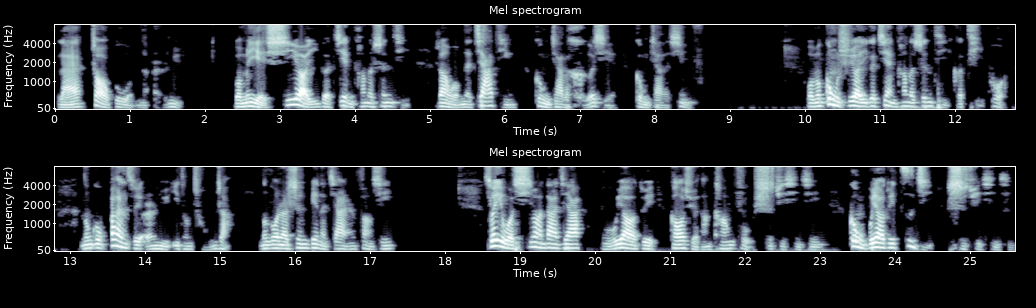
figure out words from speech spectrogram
来照顾我们的儿女。我们也需要一个健康的身体，让我们的家庭更加的和谐，更加的幸福。我们更需要一个健康的身体和体魄，能够伴随儿女一同成长，能够让身边的家人放心。所以，我希望大家不要对高血糖康复失去信心，更不要对自己失去信心。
